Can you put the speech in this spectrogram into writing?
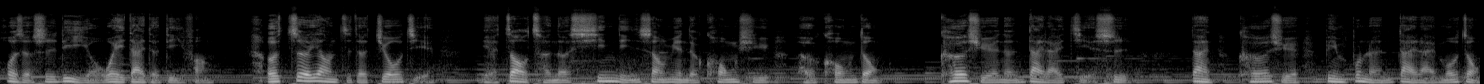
或者是力有未逮的地方。而这样子的纠结，也造成了心灵上面的空虚和空洞。科学能带来解释，但科学并不能带来某种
